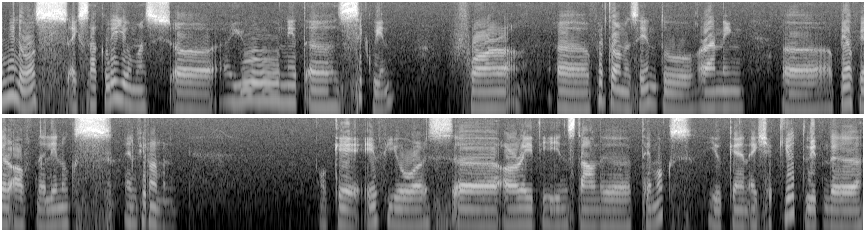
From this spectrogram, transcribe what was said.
windows exactly you must uh, you need a Cygwin for a virtual machine to running uh, behavior of the linux environment. Okay if yours uh, already installed the tmux you can execute with the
